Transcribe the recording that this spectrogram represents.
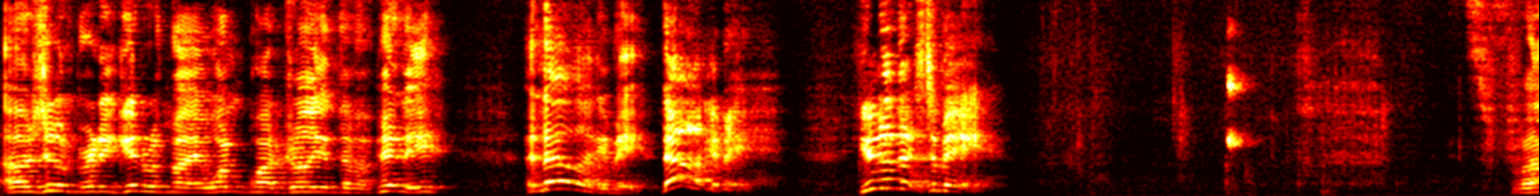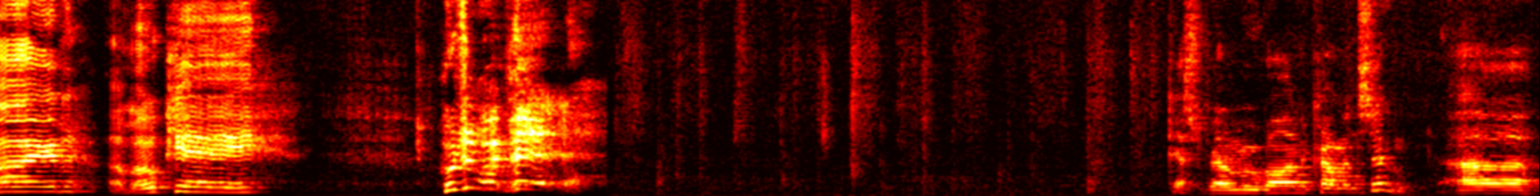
I was doing pretty good with my one quadrillionth of a penny, and now look at me. Now look at me. You did this to me. It's fine. I'm okay. Who took my pen? Guess we're gonna move on to coming soon. Uh,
